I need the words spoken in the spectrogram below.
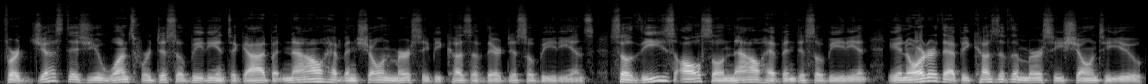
For just as you once were disobedient to God, but now have been shown mercy because of their disobedience, so these also now have been disobedient, in order that because of the mercy shown to you,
